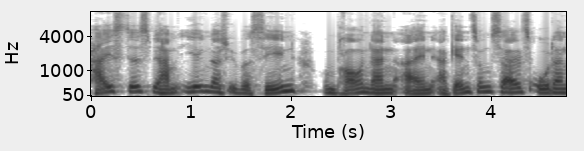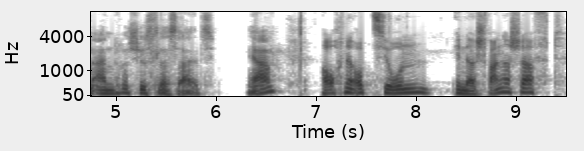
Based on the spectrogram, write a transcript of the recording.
heißt es, wir haben irgendwas übersehen und brauchen dann ein Ergänzungssalz oder ein anderes Schüsslersalz, ja. Auch eine Option in der Schwangerschaft,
